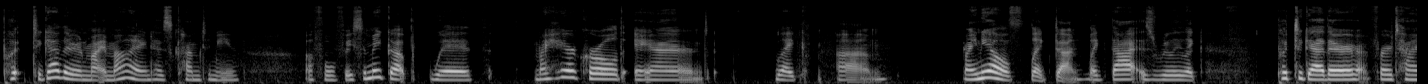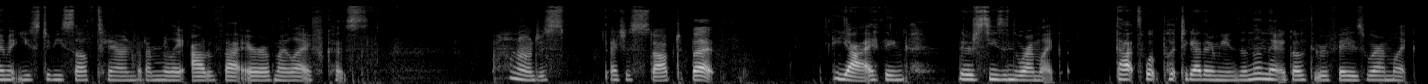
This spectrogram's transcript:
put together in my mind has come to mean a full face of makeup with my hair curled and like um my nails like done like that is really like put together for a time. It used to be self tan, but I'm really out of that era of my life because I don't know, just I just stopped. But yeah, I think there's seasons where I'm like, that's what put together means, and then I go through a phase where I'm like,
